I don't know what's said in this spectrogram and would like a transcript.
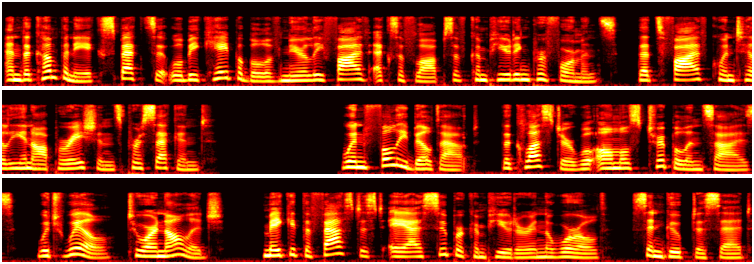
and the company expects it will be capable of nearly 5 exaflops of computing performance, that's 5 quintillion operations per second. When fully built out, the cluster will almost triple in size, which will, to our knowledge, make it the fastest AI supercomputer in the world, Sengupta said.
